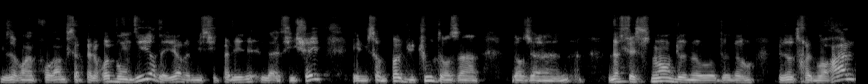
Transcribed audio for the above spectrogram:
Nous avons un programme qui s'appelle Rebondir, d'ailleurs, la municipalité l'a affiché, et nous ne sommes pas du tout dans un, dans un, affaissement de, nos, de, nos, de notre morale,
